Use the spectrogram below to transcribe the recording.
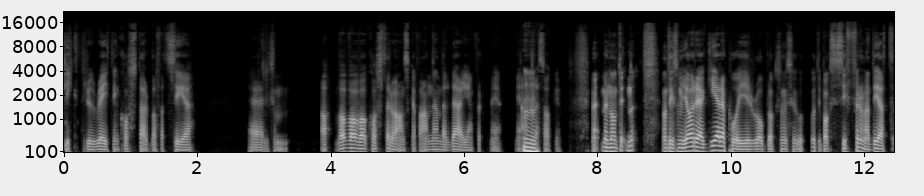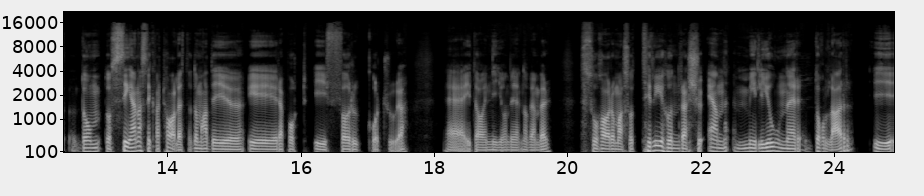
click-through-rating kostar, bara för att se eh, liksom, ja, vad, vad, vad kostar det att anskaffa användare där jämfört med, med Mm. andra saker. Men, men någonting, nå- någonting som jag reagerar på i Roblox, om vi ska gå tillbaka till siffrorna, det är att de då senaste kvartalet, de hade ju i rapport i förrgår tror jag, eh, idag är 9 november, så har de alltså 321 miljoner dollar i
